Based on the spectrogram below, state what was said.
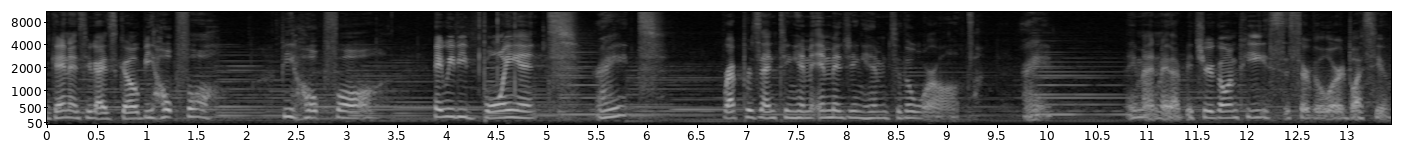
Again, as you guys go, be hopeful. Be hopeful. May we be buoyant, right? Representing Him, imaging Him to the world, right? Amen. May that be true. Go in peace serve the Lord. Bless you.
